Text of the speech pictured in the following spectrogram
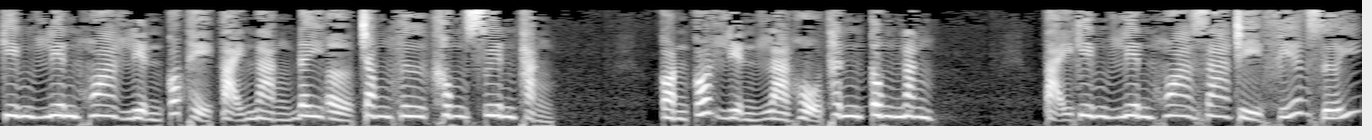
Kim liên hoa liền có thể tại nàng đây ở trong hư không xuyên thẳng. Còn có liền là hộ thân công năng tại kim liên hoa ra chỉ phía dưới,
